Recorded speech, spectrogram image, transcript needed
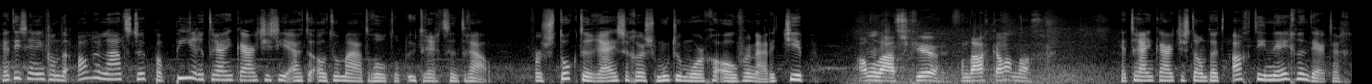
Het is een van de allerlaatste papieren treinkaartjes die uit de automaat rolt op Utrecht Centraal. Verstokte reizigers moeten morgen over naar de chip. Allerlaatste keer. Vandaag kan het nog. Het treinkaartje stamt uit 1839.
